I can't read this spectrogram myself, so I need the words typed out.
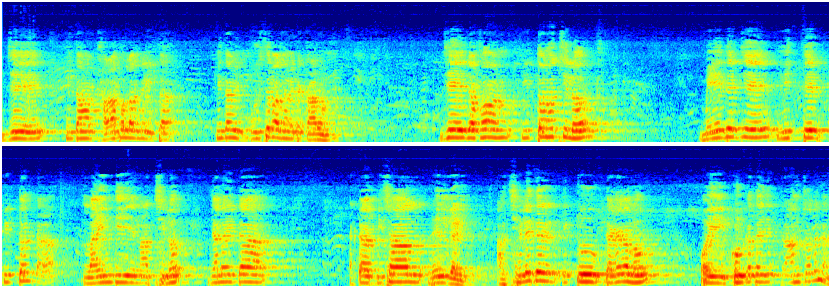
যে কিন্তু আমার খারাপও লাগল এটা। কিন্তু আমি বুঝতে পারলাম এটা কারণ। যে যখন কীর্তন হচ্ছিল মেয়েদের যে নৃত্যের কীর্তনটা লাইন দিয়ে নাচছিল। যেন এটা একটা বিশাল রেলগাড়ি। আর ছেলেদের একটু দেখা গেল ওই কলকাতায় যে ট্রাম চলে না?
